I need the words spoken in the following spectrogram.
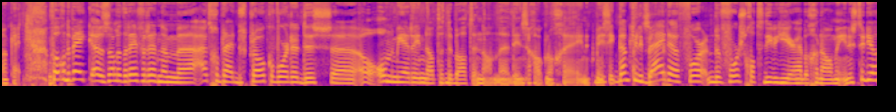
Oké. Volgende week eh, zal het referendum eh, uitgebreid besproken worden. Dus eh, onder meer in dat debat. En dan dinsdag ook nog in de commissie. Ik dank jullie beiden voor de voorschot die we hier hebben genomen in de studio.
